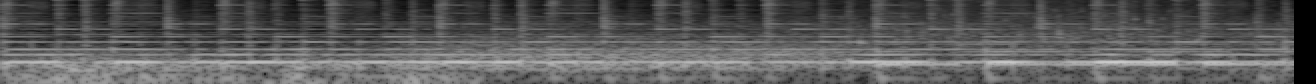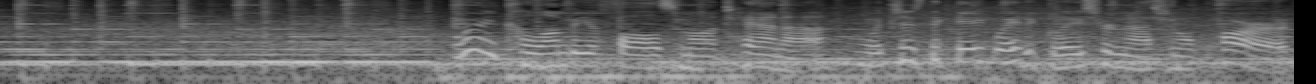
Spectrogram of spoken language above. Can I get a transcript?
We're in Columbia Falls, Montana, which is the gateway to Glacier National Park.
